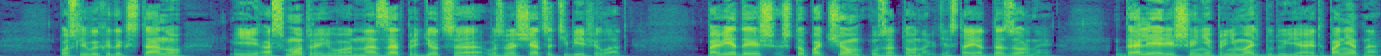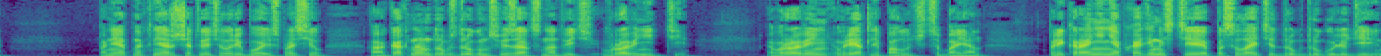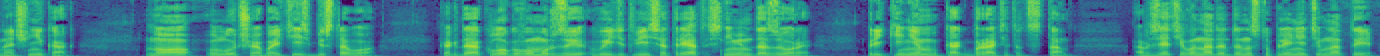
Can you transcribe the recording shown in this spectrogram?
После выхода к стану и осмотра его назад придется возвращаться тебе, Филат. Поведаешь, что почем у Затона, где стоят дозорные. Далее решение принимать буду я, это понятно?» «Понятно», — княжич ответил Рябой и спросил, «А как нам друг с другом связаться? Надо ведь вровень идти». «Вровень вряд ли получится, Баян. При крайней необходимости посылайте друг другу людей, иначе никак. Но лучше обойтись без того. Когда к логову Мурзы выйдет весь отряд, снимем дозоры». Прикинем, как брать этот стан. А взять его надо до наступления темноты.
